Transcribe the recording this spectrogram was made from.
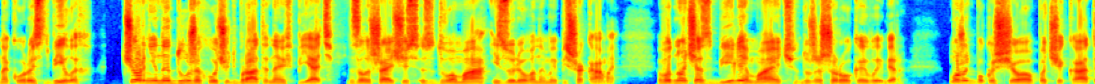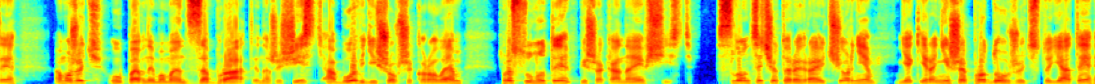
на користь білих. Чорні не дуже хочуть брати на f5, залишаючись з двома ізольованими пішаками. Водночас білі мають дуже широкий вибір. Можуть поки що почекати, а можуть у певний момент забрати на g6 або, відійшовши королем, просунути пішака на f6. Слон c4 грають чорні, як і раніше, продовжують стояти.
